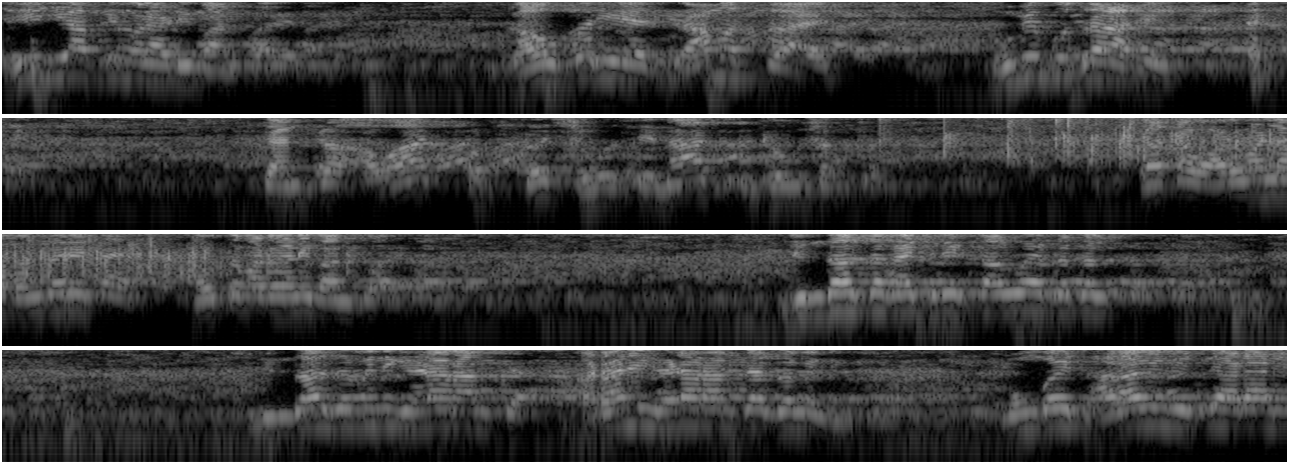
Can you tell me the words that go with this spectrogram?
जी जी आपली मराठी माणसं आहेत गावकरी आहेत ग्रामस्थ आहेत भूमिपुत्र आहेत त्यांचा आवाज फक्त शिवसेनाच उठवू शकतो. ते आता वारवाडला बंदर येत आहे. गौतम अडवाणी बांधतो आहे जिंदालचा काहीतरी एक चालू आहे प्रकल्प. जिंदाल जमिनी घेणार आमच्या अडाणी घेणार आमच्या जमिनी. मुंबईत धारावी घेतली अडाणी.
